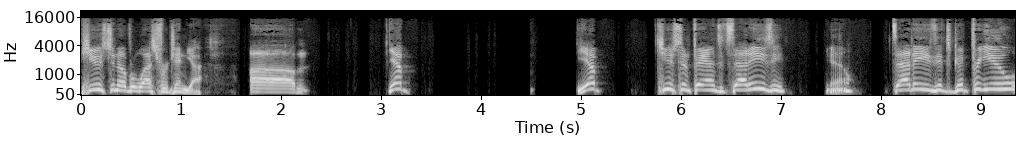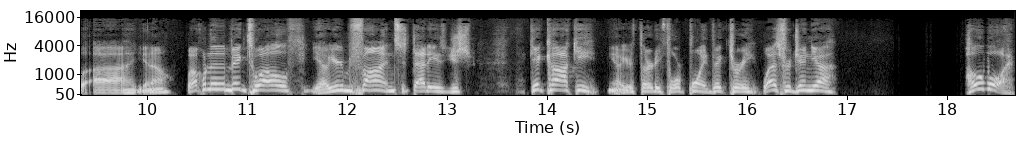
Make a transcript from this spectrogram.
Houston over West Virginia. Um, yep. Yep. Houston fans, it's that easy. You know, it's that easy. It's good for you. Uh, you know, welcome to the Big 12. You know, you're going to be fine. It's that easy. Just get cocky. You know, your 34 point victory. West Virginia. Oh boy.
